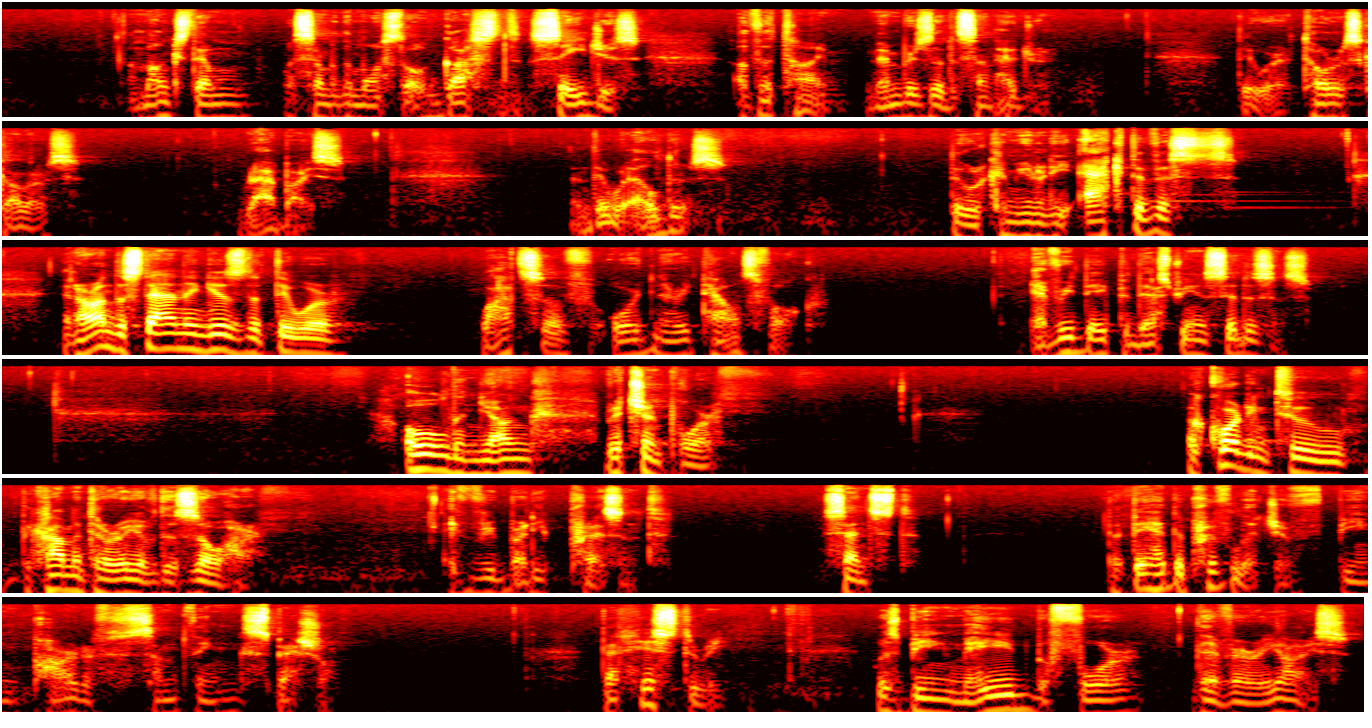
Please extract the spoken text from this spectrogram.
amongst them were some of the most august sages of the time, members of the Sanhedrin. They were Torah scholars, rabbis, and they were elders. They were community activists. And our understanding is that there were lots of ordinary townsfolk, everyday pedestrian citizens, old and young, rich and poor. According to the commentary of the Zohar, everybody present sensed that they had the privilege of being part of something special, that history was being made before their very eyes.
